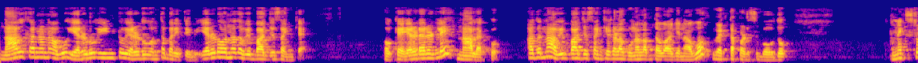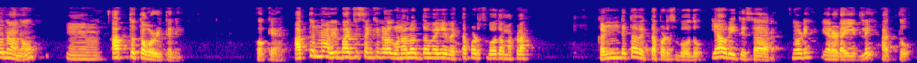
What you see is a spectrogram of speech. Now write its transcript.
ನಾಲ್ಕನ್ನ ನಾವು ಎರಡು ಇಂಟು ಎರಡು ಅಂತ ಬರಿತೀವಿ. ಎರಡು ಅನ್ನೋದು ಅವಿಭಾಜ್ಯ ಸಂಖ್ಯೆ. ಓಕೆ ಎರಡೆರಡ್ಲಿ ನಾಲ್ಕು. ಅದನ್ನ ಅವಿಭಾಜ್ಯ ಸಂಖ್ಯೆಗಳ ಗುಣಲಬ್ಧವಾಗಿ ನಾವು ವ್ಯಕ್ತಪಡಿಸಬಹುದು. ನೆಕ್ಸ್ಟ್ ನಾನು ಹತ್ತು ತಗೊಳ್ತೇನೆ. ಓಕೆ ಹತ್ತನ್ನ ಅವಿಭಾಜ್ಯ ಸಂಖ್ಯೆಗಳ ಗುಣಲಬ್ಧವಾಗಿ ವ್ಯಕ್ತಪಡಿಸಬಹುದಾ ಮಕ್ಕಳ? ಖಂಡಿತ ವ್ಯಕ್ತಪಡಿಸಬಹುದು. ಯಾವ ರೀತಿ ಸರ್? ನೋಡಿ, ಎರಡೈದ್ಲಿ ಹತ್ತು.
